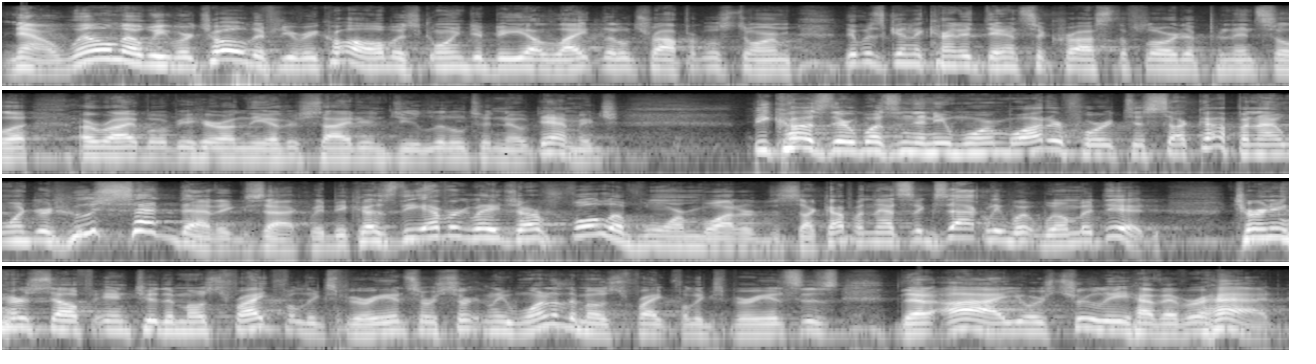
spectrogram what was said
Now, Wilma, we were told, if you recall, was going to be a light little tropical storm that was going to kind of dance across the Florida peninsula, arrive over here on the other side, and do little to no damage because there wasn't any warm water for it to suck up. And I wondered who said that exactly, because the Everglades are full of warm water to suck up, and that's exactly what Wilma did, turning herself into the most frightful experience, or certainly one of the most frightful experiences that I, yours truly, have ever had.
